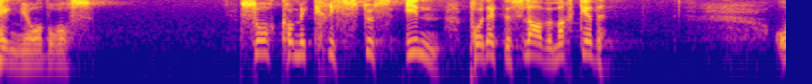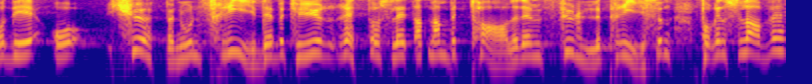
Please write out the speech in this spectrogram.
henger over oss. Så kommer Kristus inn på dette slavemarkedet. Og det å kjøpe noen fri, det betyr rett og slett at man betaler den fulle prisen for en slave.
